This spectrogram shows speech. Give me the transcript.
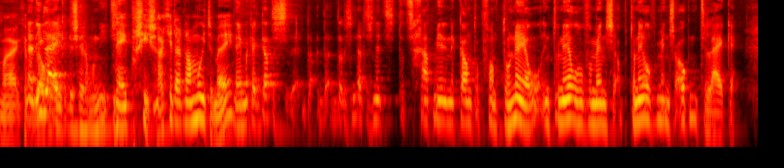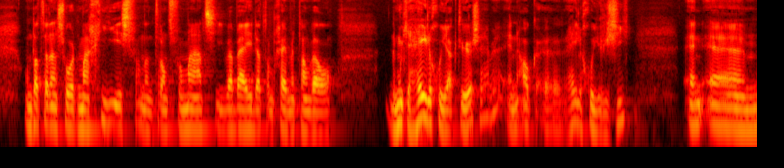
Maar ik heb die over- lijken dus helemaal niet. Nee, precies. Had je daar dan moeite mee? Nee, maar kijk, dat, is, dat, dat, is, dat, is net, dat gaat meer in de kant op van toneel. In toneel hoeven mensen, op toneel hoeven mensen ook niet te lijken. Omdat er een soort magie is van een transformatie... waarbij je dat op een gegeven moment dan wel... Dan moet je hele goede acteurs hebben en ook eh, hele goede regie. En ehm,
